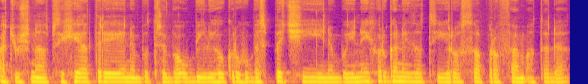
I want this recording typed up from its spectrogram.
ať už na psychiatrii, nebo třeba u Bílého kruhu bezpečí, nebo jiných organizací, ROSA, Profem a teda.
